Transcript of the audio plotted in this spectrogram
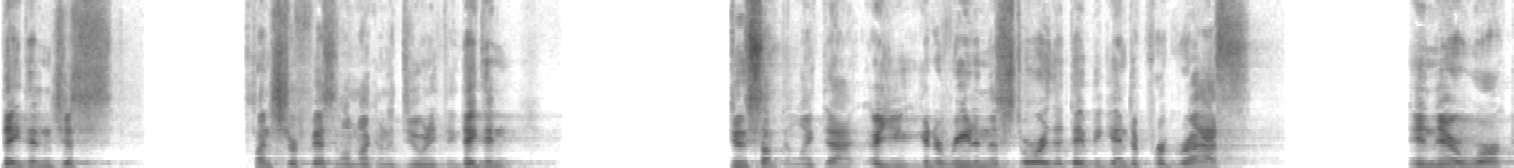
They didn't just clench their fist and I'm not going to do anything. They didn't do something like that. Are you going to read in the story that they began to progress in their work?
